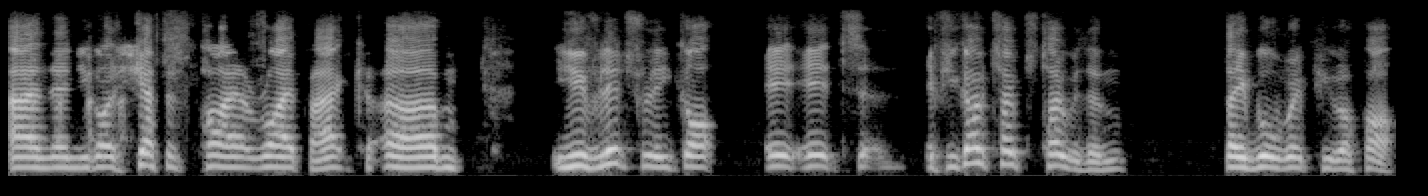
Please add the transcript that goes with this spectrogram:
and then you've got Shepherd's Pie at right back. Um, you've literally got it, it's if you go toe to toe with them, they will rip you apart.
